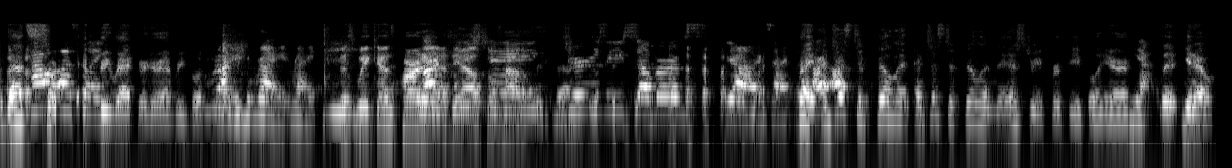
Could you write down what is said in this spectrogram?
That's how sort us, every like, record or every book. Right, right, right. This weekend's party our at the Altschul's house. Jersey suburbs. Yeah, exactly. Right, our, and just to fill it, and just to fill in the history for people here. Yeah. That you know,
